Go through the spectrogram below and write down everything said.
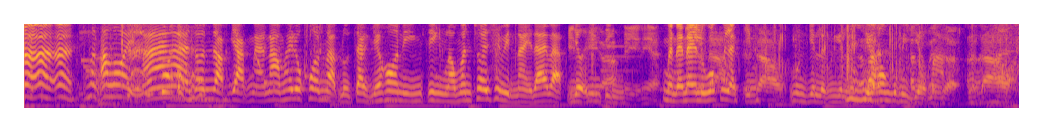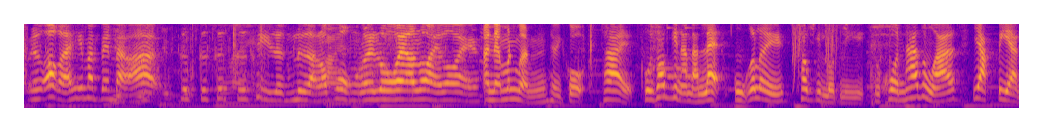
อะอะอะมันอร่อยมากอะจนแบบอยากแนะนำให้ทุกคนแบบรู้จักยี่ห้อนี้จริงๆแล้วมันช่วยชีวิตในได้แบบเยอะจริงเหมือนในๆรู้ว่ากูอยากกิน ๆ มึงกินเลยมึงกินเลยยี่ห้อกูมีเยอะมาก เสือดาวอะนึกออกแล้วที่มันเป็นแบบว่ากึกกึกกึกกึกสีเหลืองเหลืองๆแล้วผงโรยๆอร่อยอร่อยอันเนี้ยมันเหมือนเฮริโกะใช่กูชอบกินอันนั้นแหละ กูก็เลยชอบกินรสนี้ ทุกคนถ้าสมมติว่าอยากเปลี่ยน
